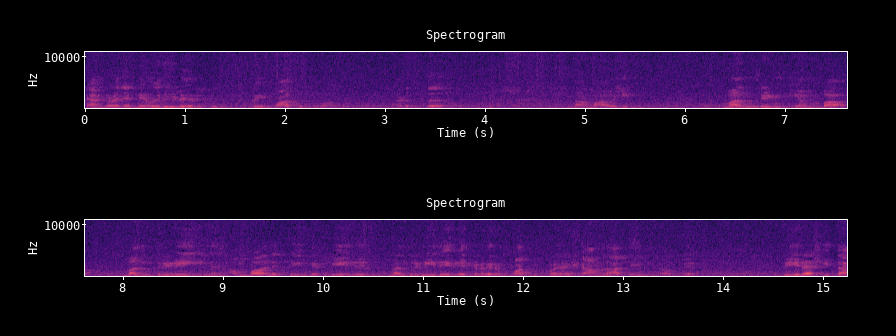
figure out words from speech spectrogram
டைம் நெவலியில் இருக்குது போய் பார்த்துட்டு வாங்க. அடுத்த நாமாவளி. மந்திரின் எம்பா மந்திரினின்னு அம்பாளுக்கு இங்கே பேர். மந்திரினி தேவி. ஏற்கனவே நம்ம பார்த்துருக்கோம் ஷாம்லா தேவி அவர் பேர். வீரசிதா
